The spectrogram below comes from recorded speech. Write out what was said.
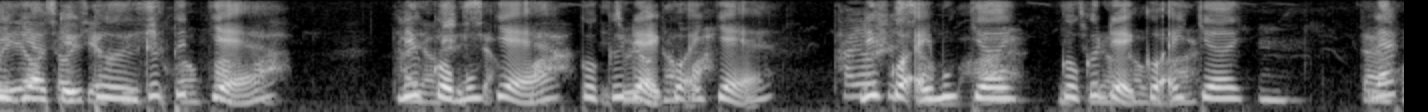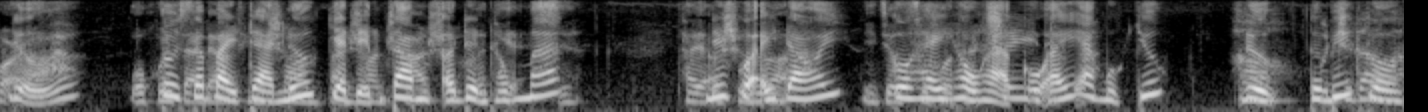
Vì giao tiểu thư rất thích vẽ. Nếu cô muốn vẽ Cô cứ để cô ấy vẽ. Nếu cô ấy muốn chơi Cô cứ để cô ấy chơi. Lát nữa Tôi sẽ bày trà nước và điểm tâm ở đình hóng mát. Nếu cô ấy đói Cô hãy hầu hạ cô ấy ăn một chút. Được tôi biết rồi.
